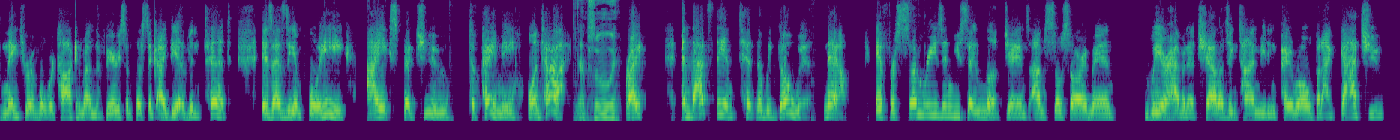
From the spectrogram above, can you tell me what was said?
nature of what we're talking about and the very simplistic idea of intent is as the employee, I expect you to pay me on time. Absolutely. Right. And that's the intent that we go with. Now, if for some reason you say, look, James, I'm so sorry, man, we are having a challenging time meeting payroll, but I got you.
